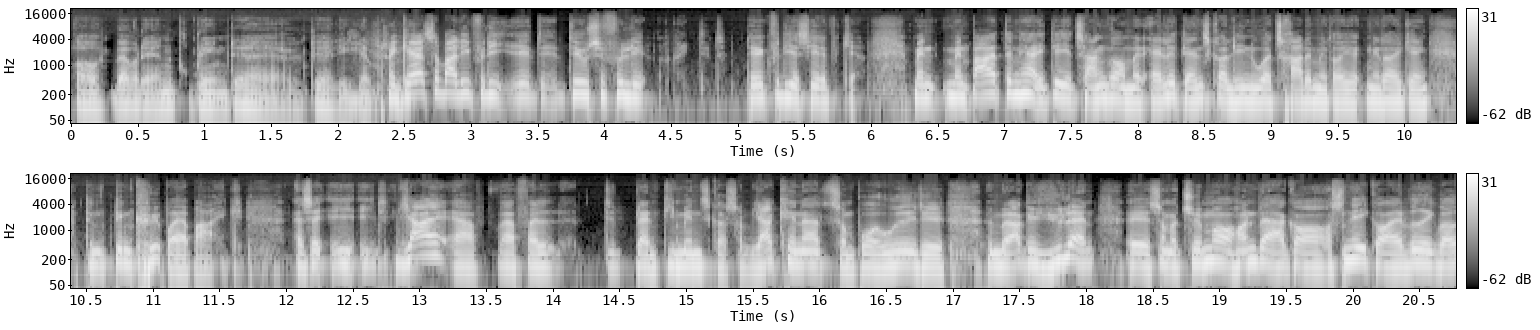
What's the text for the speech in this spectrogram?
og hvad var det andet problem? Det har jeg, det har jeg lige glemt. Men kan jeg så bare lige, fordi øh, det, det er jo selvfølgelig rigtigt. Det er jo ikke, fordi jeg siger det forkert. Men, men bare den her idé i tanke om, at alle danskere lige nu er trætte med med regeringen, den, den køber jeg bare ikke. Altså, jeg er i hvert fald blandt de mennesker, som jeg kender, som bor ude i det mørke Jylland, øh, som er tømmer og håndværkere og sneker og jeg ved ikke hvad,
